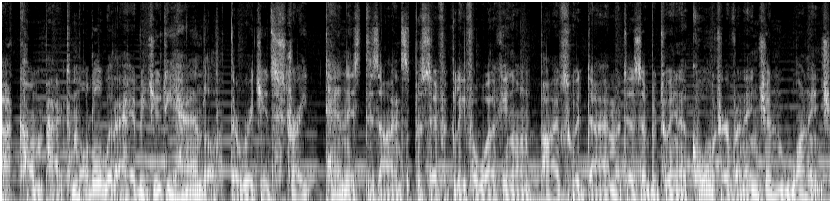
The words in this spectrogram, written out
A compact model with a heavy-duty handle, the Ridgid Straight 10 is designed specifically for working on pipes with diameters of between a quarter of an inch and one inch.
